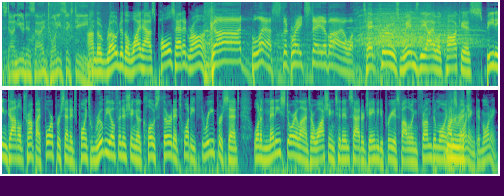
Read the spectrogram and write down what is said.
latest on You Decide 2016. On the road to the White House, polls had it wrong. God bless the great state of Iowa. Ted Cruz wins the Iowa caucus, beating Donald Trump by four percentage points. Rubio finishing a close third at 23%. One of many storylines our Washington insider Jamie Dupree is following from Des Moines Morning, this Rich. morning. Good morning.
